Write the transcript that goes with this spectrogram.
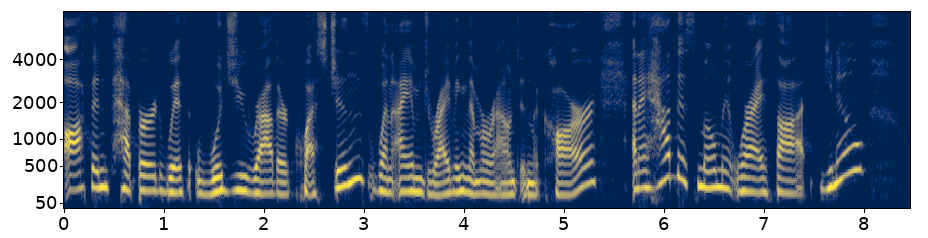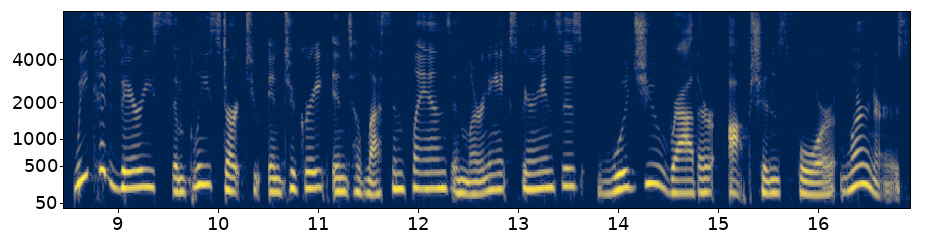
often peppered with would you rather questions when I am driving them around in the car. And I had this moment where I thought, you know, we could very simply start to integrate into lesson plans and learning experiences would you rather options for learners.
